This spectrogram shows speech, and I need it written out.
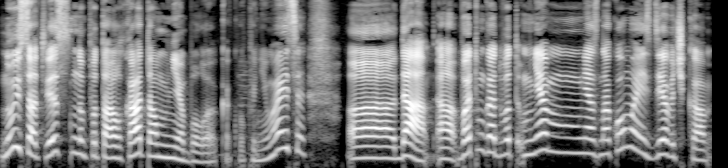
Ну и, соответственно, потолка там не было, как вы понимаете. А, да, а, в этом году вот у меня, у меня знакомая есть девочка,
